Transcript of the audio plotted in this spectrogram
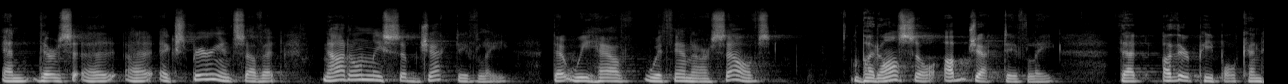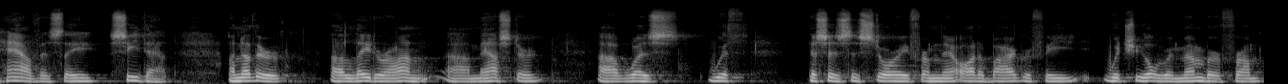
And there's an experience of it, not only subjectively that we have within ourselves, but also objectively that other people can have as they see that. Another, uh, later on, uh, master uh, was with, this is the story from their autobiography, which you'll remember from,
